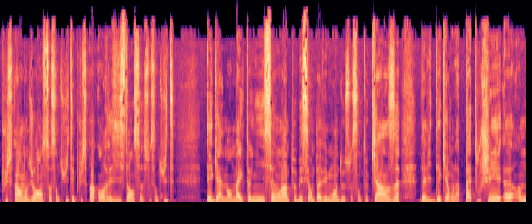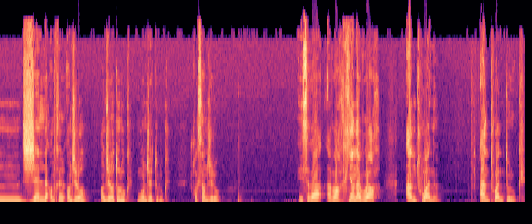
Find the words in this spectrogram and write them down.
plus 1 en Endurance 68 et plus 1 en Résistance 68 Également, Mike Tony on l'a un peu baissé en pavé, moins 2,75. David Decker, on l'a pas touché. Euh, Angel, Angelo? Angelo Tolouk Ou Angel Tolouk Je crois que c'est Angelo. Et ça va avoir rien à voir. Antoine. Antoine Tolouk.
